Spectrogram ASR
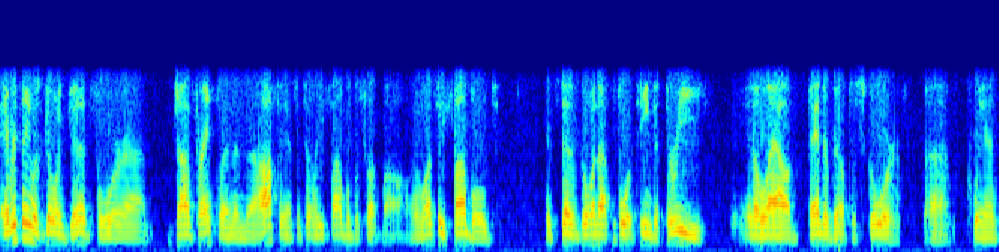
everything was going good for uh, John Franklin and the offense until he fumbled the football. And once he fumbled, instead of going up 14 to three, it allowed Vanderbilt to score. Uh, Quinn,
